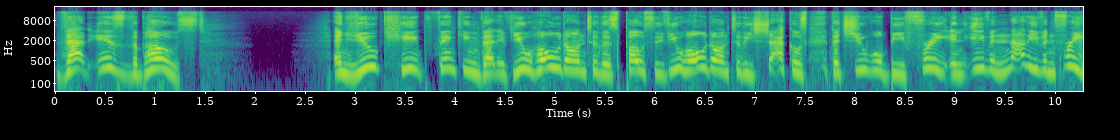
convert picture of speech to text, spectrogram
That is the post. And you keep thinking that if you hold on to this post, if you hold on to these shackles, that you will be free and even not even free,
